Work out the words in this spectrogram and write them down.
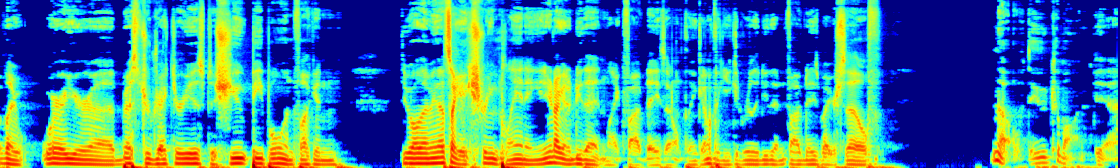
of like where your uh, best trajectory is to shoot people and fucking do all that. I mean, that's like extreme planning, and you're not gonna do that in like five days. I don't think. I don't think you could really do that in five days by yourself. No, dude, come on. Yeah.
